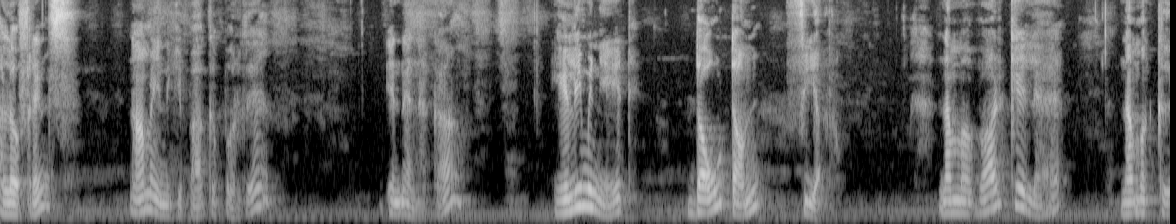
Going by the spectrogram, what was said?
ஹலோ ஃப்ரெண்ட்ஸ் நாம் இன்றைக்கி பார்க்க போகிறது என்னென்னாக்கா எலிமினேட் டவுட் ஆன் ஃபியர் நம்ம வாழ்க்கையில் நமக்கு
